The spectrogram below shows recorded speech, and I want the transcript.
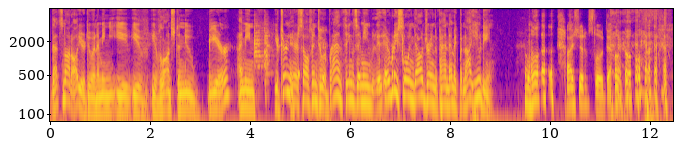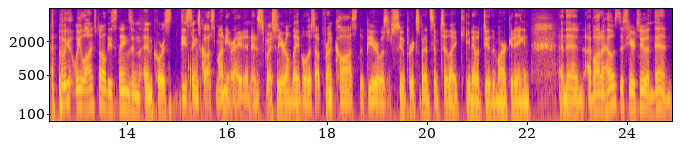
that's not all you're doing. I mean, you, you've you've launched a new beer. I mean, you're turning yourself into a brand. Things. I mean, everybody's slowing down during the pandemic, but not you, Dean. Well, I should have slowed down. though. we, we launched all these things, and, and of course, these things cost money, right? And, and especially your own label, there's upfront cost. The beer was super expensive to like you know do the marketing, and and then I bought a house this year too, and then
